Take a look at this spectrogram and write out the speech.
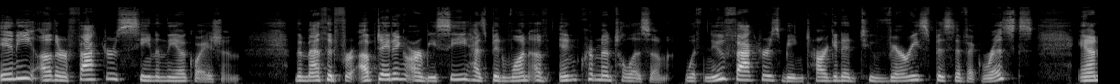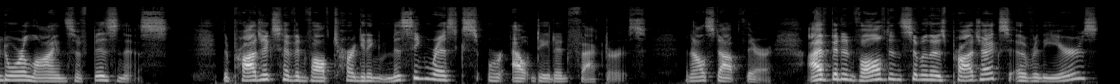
any other factors seen in the equation. The method for updating RBC has been one of incrementalism, with new factors being targeted to very specific risks and or lines of business. The projects have involved targeting missing risks or outdated factors. And I'll stop there. I've been involved in some of those projects over the years.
